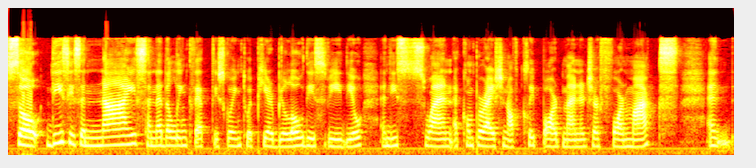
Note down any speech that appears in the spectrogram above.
So this is a nice, another link that is going to appear below this video. And this is one, a comparison of Clipboard Manager for Macs. And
